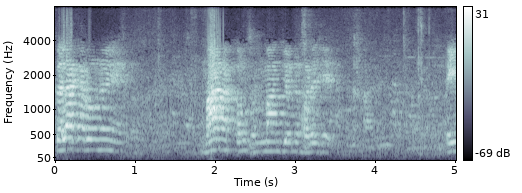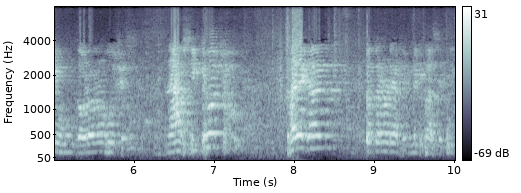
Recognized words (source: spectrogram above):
કલાકારોને માન આપવાનું સન્માન જેમને મળે છે, એ હું ગૌરવ અનુભવું છું. અને આ શીખ્યો છું, ખરેખર તો કરોડિયા ફેમિલી પાસેથી.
